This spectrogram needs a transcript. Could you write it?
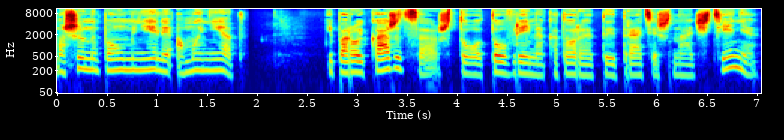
машины поумнели, а мы нет. И порой кажется, что то время, которое ты тратишь на чтение,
